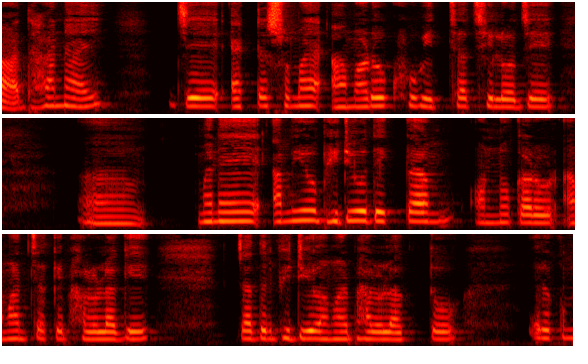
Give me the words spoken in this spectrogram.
বাধা নাই যে একটা সময় আমারও খুব ইচ্ছা ছিল যে মানে আমিও ভিডিও দেখতাম অন্য কারোর, আমার যাকে ভালো লাগে, যাদের ভিডিও আমার ভালো লাগতো। এরকম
